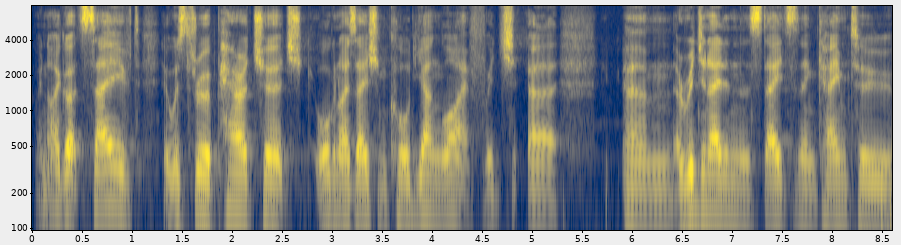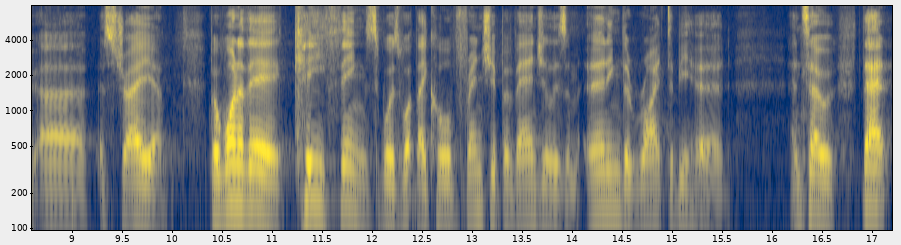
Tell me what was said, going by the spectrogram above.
When I got saved, it was through a parachurch organization called Young Life, which uh, um, originated in the States and then came to uh, Australia. But one of their key things was what they called friendship evangelism, earning the right to be heard. And so that,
